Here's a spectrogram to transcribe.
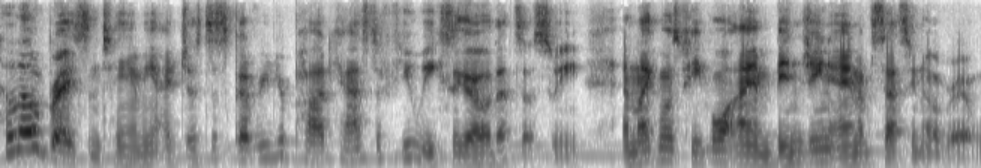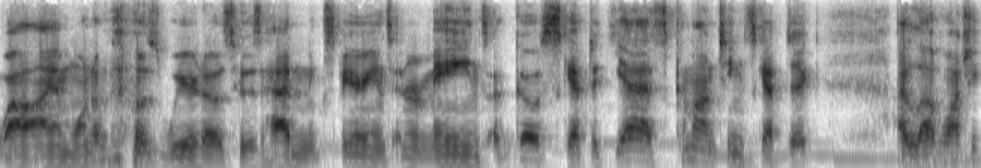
Hello, Bryce and Tammy. I just discovered your podcast a few weeks ago. That's so sweet. And like most people, I am binging and obsessing over it. While I am one of those weirdos who has had an experience and remains a ghost skeptic, yes, come on, Team Skeptic. I love watching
